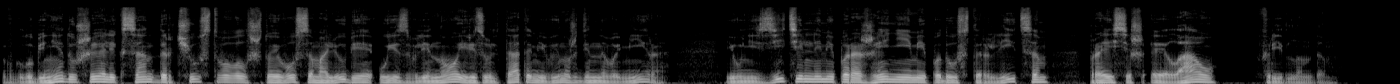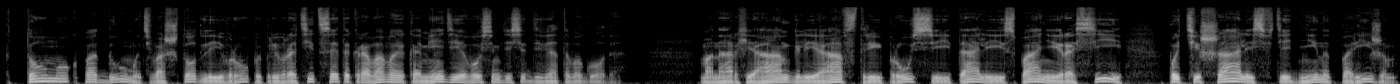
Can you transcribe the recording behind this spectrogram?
В глубине души Александр чувствовал, что его самолюбие уязвлено и результатами вынужденного мира, и унизительными поражениями под Устерлицем, Прейсиш-Эйлау, Фридландом. Кто мог подумать, во что для Европы превратится эта кровавая комедия 89 -го года? Монархи Англии, Австрии, Пруссии, Италии, Испании, России потешались в те дни над Парижем,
